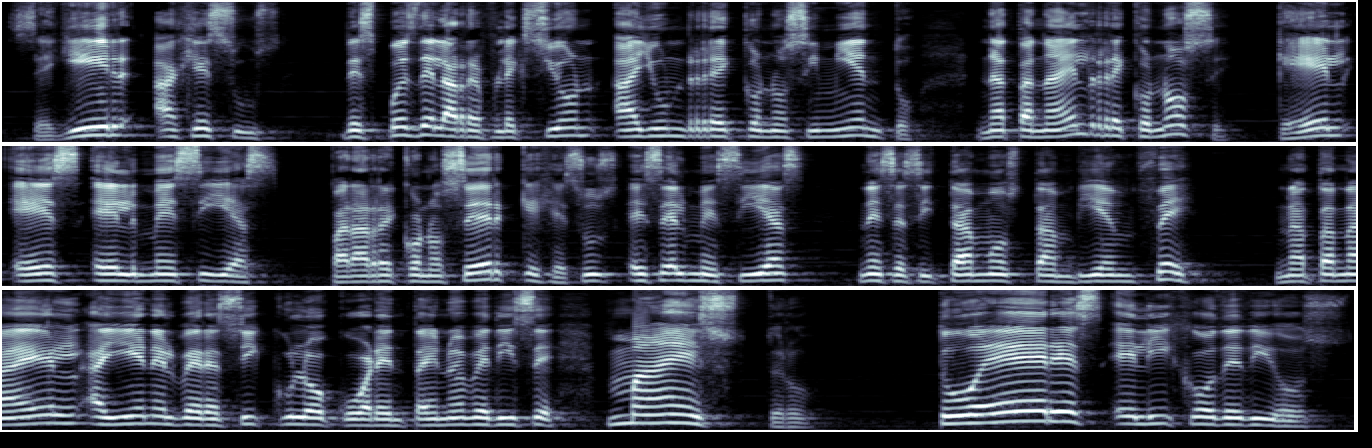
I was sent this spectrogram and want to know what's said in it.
seguir a Jesús. Después de la reflexión hay un reconocimiento. Natanael reconoce que Él es el Mesías. Para reconocer que Jesús es el Mesías necesitamos también fe. Natanael ahí en el versículo 49 dice, Maestro, tú eres el Hijo de Dios,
